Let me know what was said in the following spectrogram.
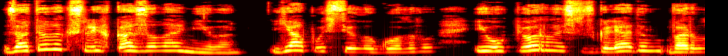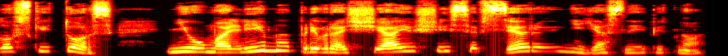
Затылок слегка заломило. Я опустила голову и уперлась взглядом в орловский торс, неумолимо превращающийся в серое неясное пятно.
